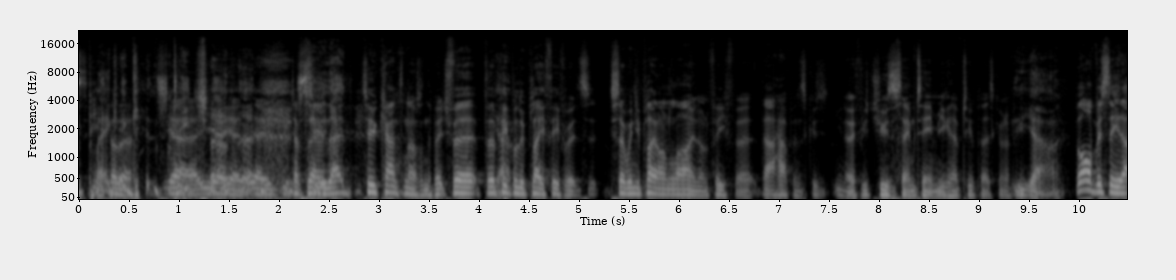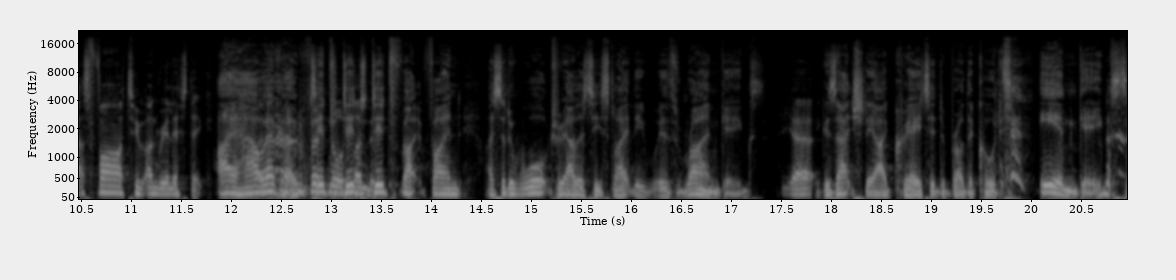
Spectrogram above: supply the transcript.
against each playing other. against yeah, each yeah, other. Yeah, yeah, You'd have so two, that two Cantonas on the pitch for for Yeah. people who play FIFA. It's so when you play online on FIFA, that happens because you know if you choose the same team, you can have two players coming up. yeah. But obviously, that's far too unrealistic. I, however, did North did, London. did fi- find I sort of warped reality slightly with Ryan Giggs Yeah. because actually I created a brother called Ian Giggs.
